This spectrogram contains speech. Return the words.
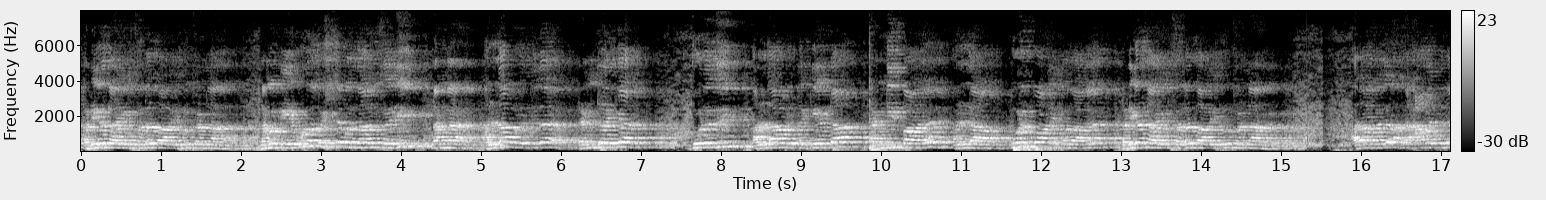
என்பதாக நபிகள் நாயகம் சொன்னாங்க. நமக்கு எவ்வளவு கஷ்டம் வந்தாலும் சரி நம்ம அல்லாவிடத்துல ரெண்டு தொழுது அல்லாவிடத்தை கேட்டா கண்டிப்பாக அல்லாஹ் பொறுப்பான் என்பதாக நபிகள் நாயகம் ஸல்லல்லாஹு சொன்னாங்க. அதாவது அந்த காலத்துல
